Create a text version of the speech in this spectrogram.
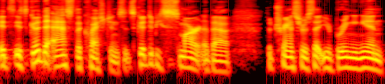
it's it's good to ask the questions. It's good to be smart about the transfers that you're bringing in.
